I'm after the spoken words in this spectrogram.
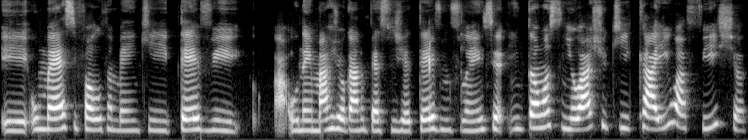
E o Messi falou também que teve o Neymar jogar no PSG teve influência. Então, assim, eu acho que caiu a ficha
